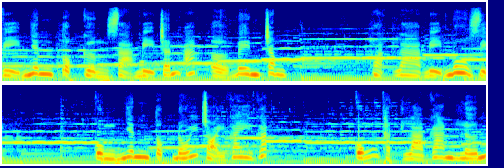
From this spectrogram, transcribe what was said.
vị nhân tộc cường giả bị trấn áp ở bên trong Hoặc là bị nô dịch. Cùng nhân tộc đối chọi gay gắt Cũng thật là gan lớn.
